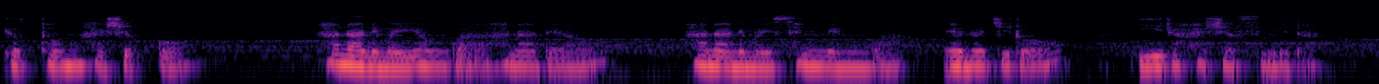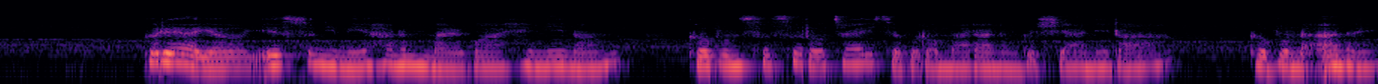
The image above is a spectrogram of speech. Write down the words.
교통하셨고 하나님의 영과 하나 되어 하나님의 생명과 에너지로 일하셨습니다. 그래하여 예수님이 하는 말과 행위는 그분 스스로 자의적으로 말하는 것이 아니라 그분 안에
